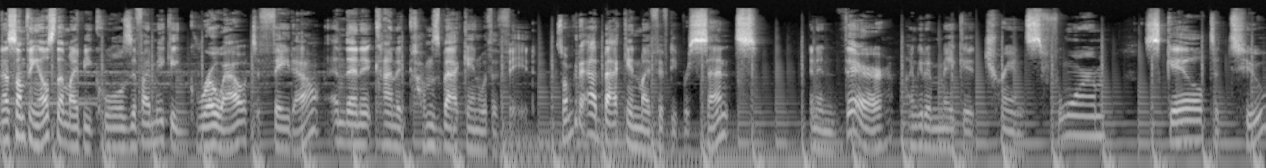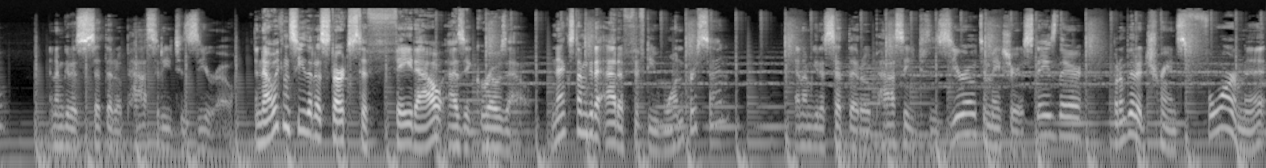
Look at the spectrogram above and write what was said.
Now something else that might be cool is if I make it grow out to fade out, and then it kind of comes back in with a fade. So I'm gonna add back in my 50%, and in there, I'm gonna make it transform, scale to two, and I'm gonna set that opacity to zero. And now we can see that it starts to fade out as it grows out. Next, I'm gonna add a 51%, and I'm gonna set that opacity to zero to make sure it stays there, but I'm gonna transform it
